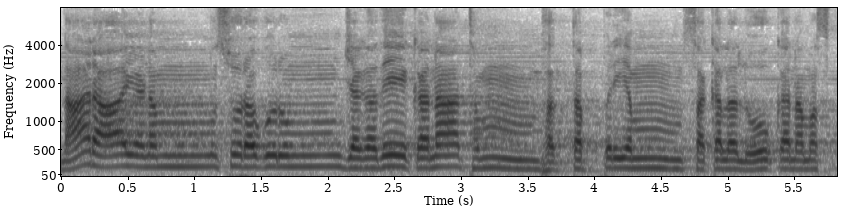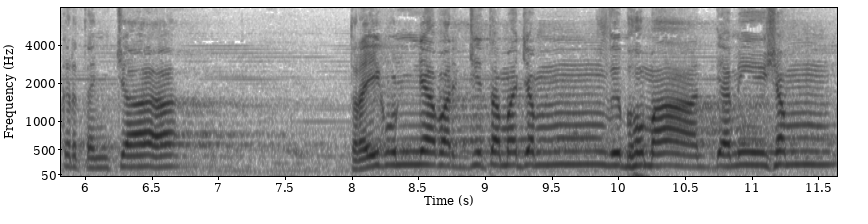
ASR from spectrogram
ನಾರಾಯಣಂ ಸುರಗುರುಂ ಜಗದೇಕನಾಥಂ ಭಕ್ತಪ್ರಿಯಂ ಸಕಲಲೋಕನಮಸ್ಕೃತಂಚ ತ್ರೈಗುಣ್ಯವರ್ಜಿತಮಜಂ ವಿಭುಮಾದ್ಯಮೀಶಂ.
